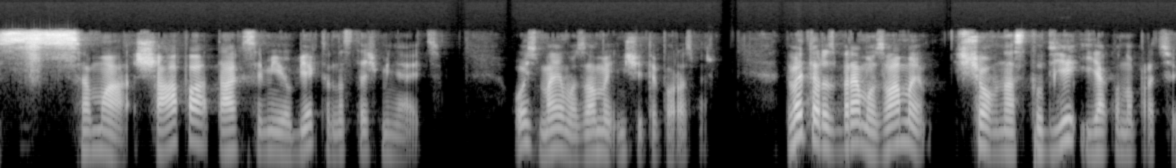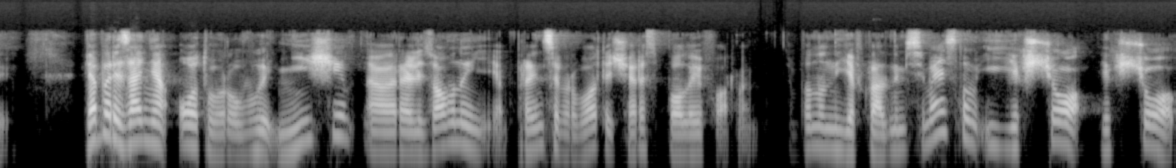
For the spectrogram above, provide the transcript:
сама шафа, так, самі об'єкти у нас теж міняються. Ось маємо з вами інший типу розмір. Давайте розберемо з вами, що в нас тут є і як воно працює. Для вирізання отвору в ніші реалізований принцип роботи через поле форми. Воно не є вкладним сімейством, і якщо якщо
